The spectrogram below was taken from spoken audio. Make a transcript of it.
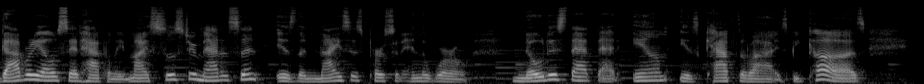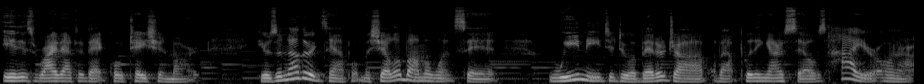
Gabrielle said happily, My sister Madison is the nicest person in the world. Notice that that M is capitalized because it is right after that quotation mark. Here's another example. Michelle Obama once said, we need to do a better job about putting ourselves higher on our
